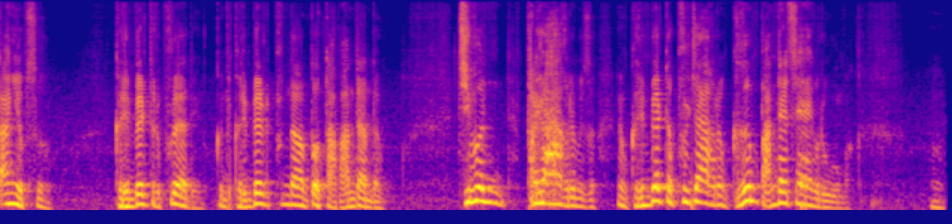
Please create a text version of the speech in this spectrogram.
땅이 없어. 그린벨트를 풀어야 돼요. 근데 그린벨트 푼 다음 또 다 반대한다고. 집은 달라! 그러면서 그린벨트 풀자! 그러면 그건 반대세! 그러고 막. 어.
